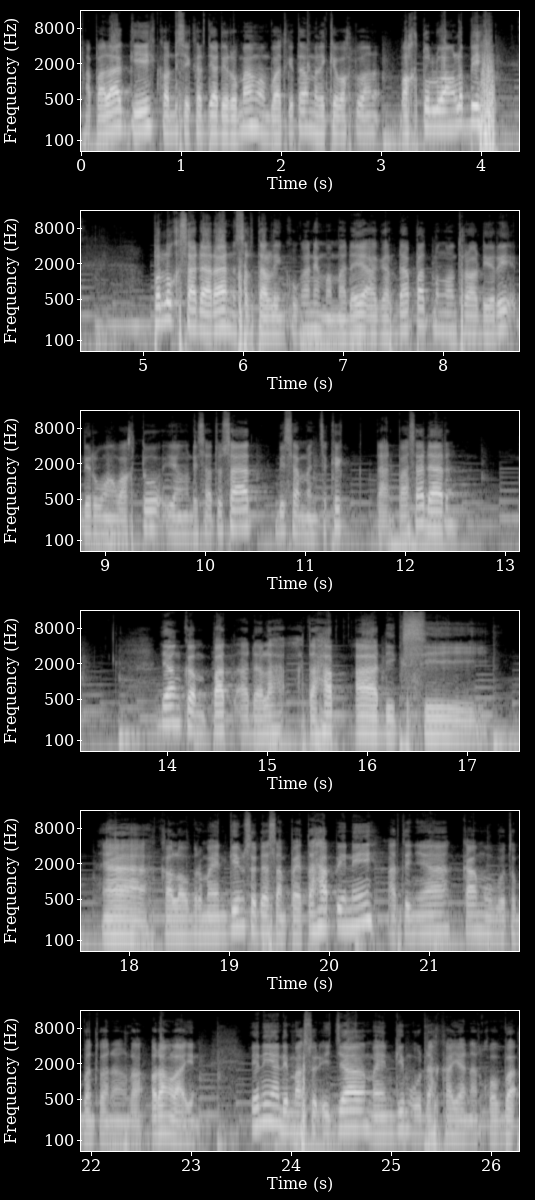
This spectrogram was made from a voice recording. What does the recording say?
Apalagi kondisi kerja di rumah membuat kita memiliki waktu waktu luang lebih. Perlu kesadaran serta lingkungan yang memadai agar dapat mengontrol diri di ruang waktu yang di satu saat bisa mencekik tanpa sadar. Yang keempat adalah tahap adiksi. Ya, kalau bermain game sudah sampai tahap ini, artinya kamu butuh bantuan orang, orang lain. Ini yang dimaksud Ijal, main game udah kayak narkoba.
